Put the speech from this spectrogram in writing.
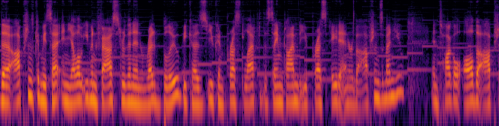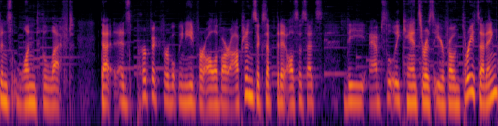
The options can be set in yellow even faster than in red blue because you can press left at the same time that you press A to enter the options menu and toggle all the options one to the left that is perfect for what we need for all of our options, except that it also sets the absolutely cancerous earphone 3 setting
